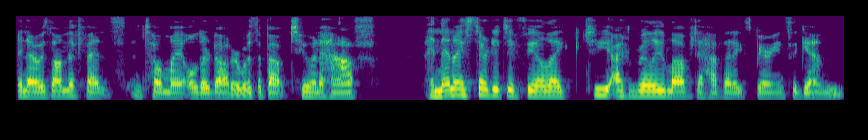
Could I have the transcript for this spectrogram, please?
And I was on the fence until my older daughter was about two and a half. And then I started to feel like, gee, I'd really love to have that experience again.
